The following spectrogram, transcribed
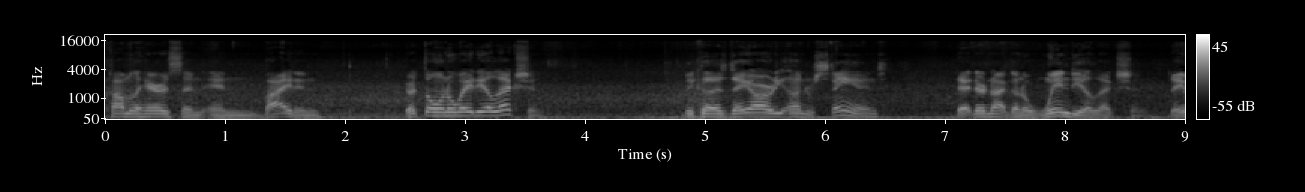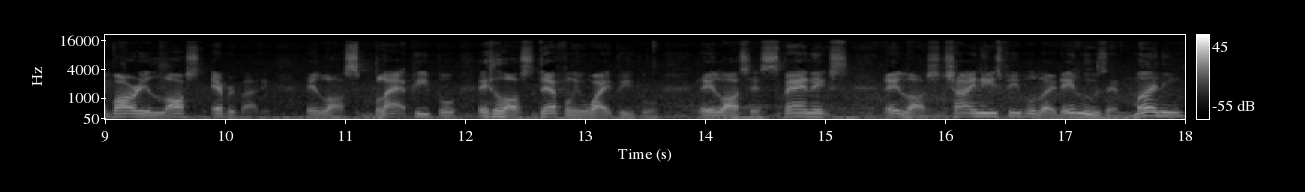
Kamala Harris and, and Biden, they're throwing away the election because they already understand that they're not going to win the election. They've already lost everybody. They lost black people. They lost definitely white people. They lost Hispanics. They lost Chinese people. Like they losing money.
